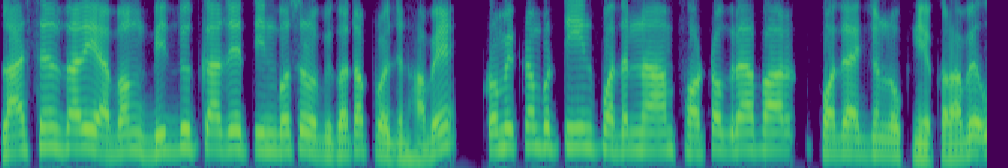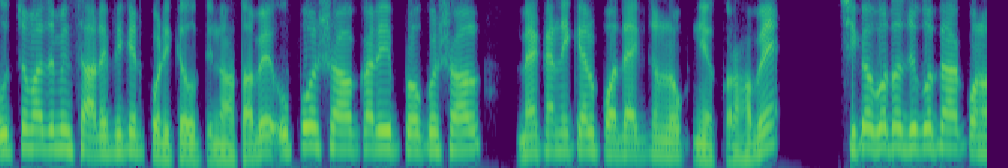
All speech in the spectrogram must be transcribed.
লাইসেন্সধারী এবং বিদ্যুৎ কাজে তিন বছর অভিজ্ঞতা প্রয়োজন হবে। ক্রমিক নম্বর তিন, পদের নাম ফটোগ্রাফার, পদে একজন লোক নিয়োগ করা হবে। উচ্চ মাধ্যমিক সার্টিফিকেট পরীক্ষা উত্তীর্ণ হতে হবে। উপসহকারী প্রকৌশল, মেকানিক্যাল পদে একজন লোক নিয়োগ করা হবে। শিক্ষাগত যোগ্যতা, কোনো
